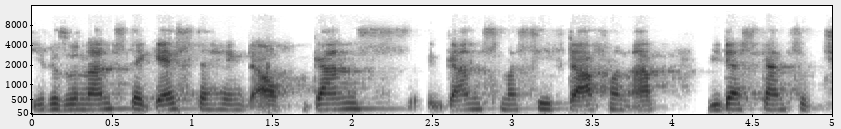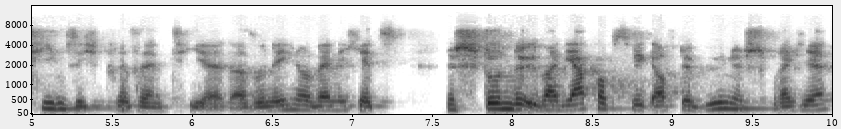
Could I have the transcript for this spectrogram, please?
die Resonanz der Gäste hängt auch ganz, ganz massiv davon ab, wie das ganze Team sich präsentiert. Also nicht nur, wenn ich jetzt eine Stunde über den Jakobsweg auf der Bühne spreche,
